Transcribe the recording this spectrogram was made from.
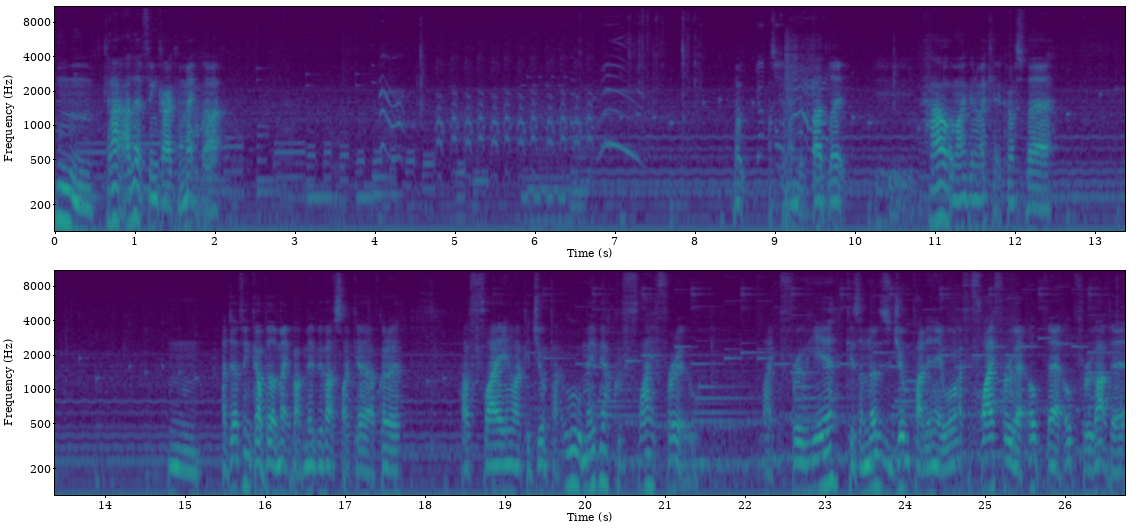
Hmm, can I? I don't think I can make that. Badly. How am I going to make it across there? Hmm, I don't think I'll be able to make that. Maybe that's like a, I've got to have flying like a jump pad. Ooh, maybe I could fly through. Like through here, because I know there's a jump pad in here. Well, I fly through it, up there, up through that bit.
